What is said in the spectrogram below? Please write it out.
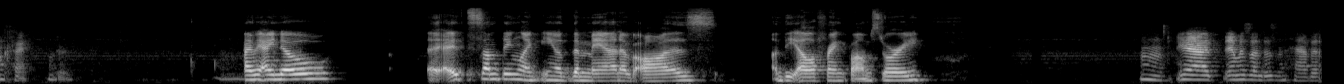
Okay. okay. I mean, I know uh, it's something like you know, the Man of Oz, the L. Frank Baum story. Hmm. Yeah, Amazon doesn't have it.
